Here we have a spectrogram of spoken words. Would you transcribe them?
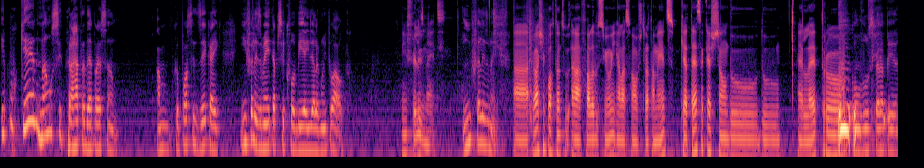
E por que não se trata depressão? O que eu posso dizer, Kaique, infelizmente a psicofobia ainda é muito alta. Infelizmente. Infelizmente. Ah, eu acho importante a fala do senhor em relação aos tratamentos, que até essa questão do, do eletro, Convulsoterapia.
